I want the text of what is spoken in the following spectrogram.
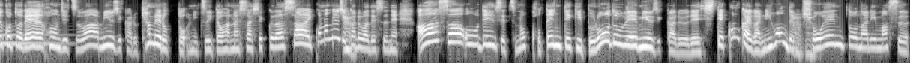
い、ということで本日はミュージカルキャメロットについてお話しさせてください。このミュージカルはですね、アーサー王伝説の古典的ブロードウェイミュージカルでして、今回が日本での初演となります。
